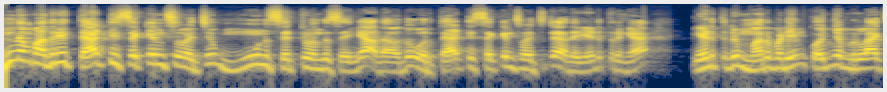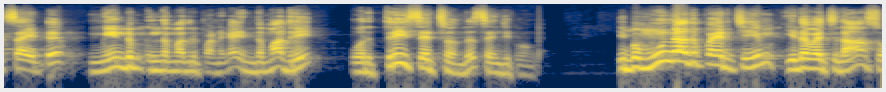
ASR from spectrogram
இந்த மாதிரி தேர்ட்டி செகண்ட்ஸ் வச்சு மூணு செட் வந்து செய்யுங்க. அதாவது ஒரு தேர்ட்டி செகண்ட்ஸ் வச்சுட்டு அதை எடுத்துருங்க. எடுத்துட்டு மறுபடியும் கொஞ்சம் ரிலாக்ஸ் ஆயிட்டு மீண்டும் இந்த மாதிரி பண்ணுங்க. இந்த மாதிரி ஒரு த்ரீ செட்ஸ் வந்து செஞ்சுக்கோங்க. இப்போ மூன்றாவது பயிற்சியும் இதை வச்சுதான். ஸோ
